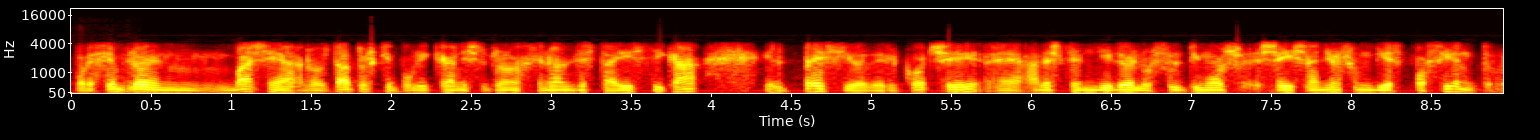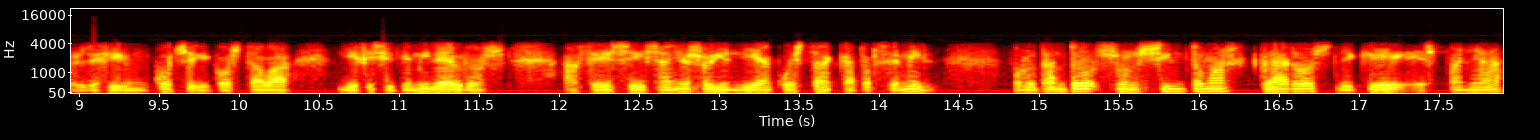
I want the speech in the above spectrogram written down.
Por ejemplo, en base a los datos que publica el Instituto Nacional de Estadística, el precio del coche eh, ha descendido en los últimos seis años un 10%. Es decir, un coche que costaba 17.000 euros hace seis años, hoy en día cuesta 14.000. Por lo tanto, son síntomas claros de que España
